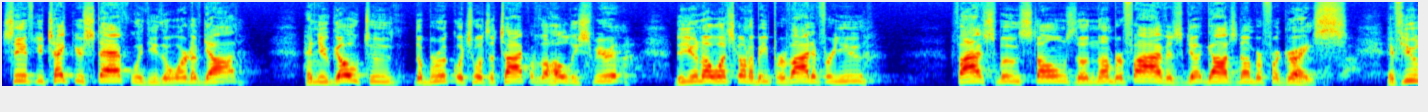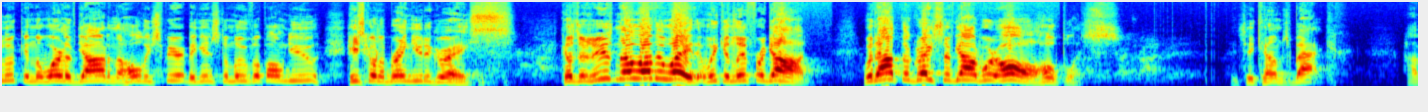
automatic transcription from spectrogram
See, if you take your staff with you, the Word of God, and you go to the brook, which was the type of the Holy Spirit, do you know what's going to be provided for you? Five smooth stones. The number five is God's number for grace. If you look in the Word of God and the Holy Spirit begins to move upon you, He's going to bring you to grace. Because there is no other way that we can live for God. Without the grace of God, we're all hopeless. And He comes back. I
